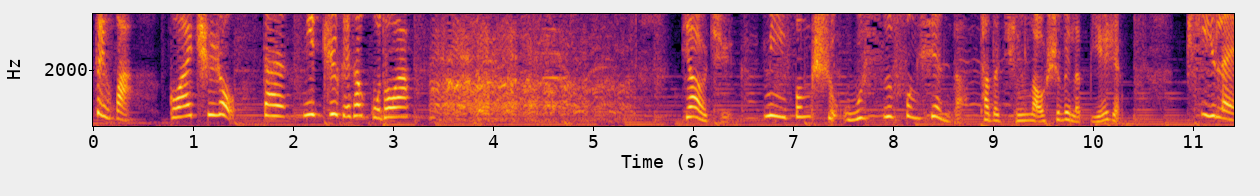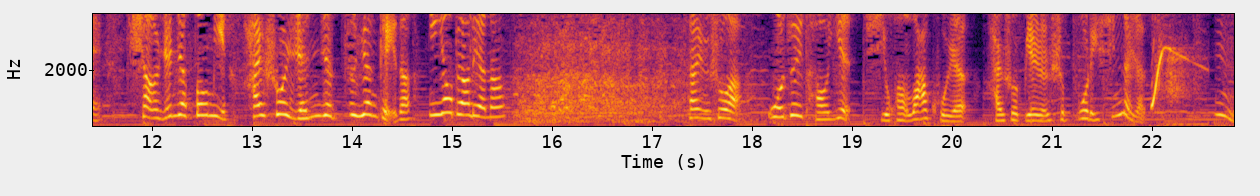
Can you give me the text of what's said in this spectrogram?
废话，狗爱吃肉。但你只给它骨头啊！第二句，蜜蜂是无私奉献的，它的勤劳是为了别人。屁嘞！抢人家蜂蜜还说人家自愿给的，你要不要脸呢？参与说，我最讨厌喜欢挖苦人，还说别人是玻璃心的人。嗯。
